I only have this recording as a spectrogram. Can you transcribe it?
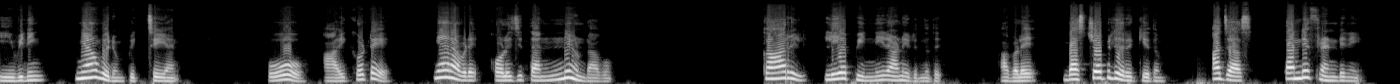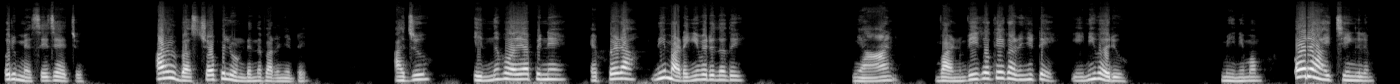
ഈവനിങ് ഞാൻ വരും പിക്ക് ചെയ്യാൻ. ഓ ആയിക്കോട്ടെ. ഞാൻ അവിടെ കോളേജിൽ തന്നെ ഉണ്ടാവും. കാറിൽ ലിയ പിന്നിലാണ് ഇരുന്നത്. അവളെ ബസ് സ്റ്റോപ്പിൽ ഇറക്കിയതും അജാസ് തന്റെ ഫ്രണ്ടിന് ഒരു മെസ്സേജ് അയച്ചു. അവൾ ബസ് സ്റ്റോപ്പിൽ ഉണ്ടെന്ന് പറഞ്ഞിട്ട് അജു ഇന്ന് പോയാ പിന്നെ എപ്പോഴാ നീ മടങ്ങി വരുന്നത്? ഞാൻ വൺ വീക്കൊക്കെ കഴിഞ്ഞിട്ടേ ഇനി വരൂ. മിനിമം ഒരാഴ്ചയെങ്കിലും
